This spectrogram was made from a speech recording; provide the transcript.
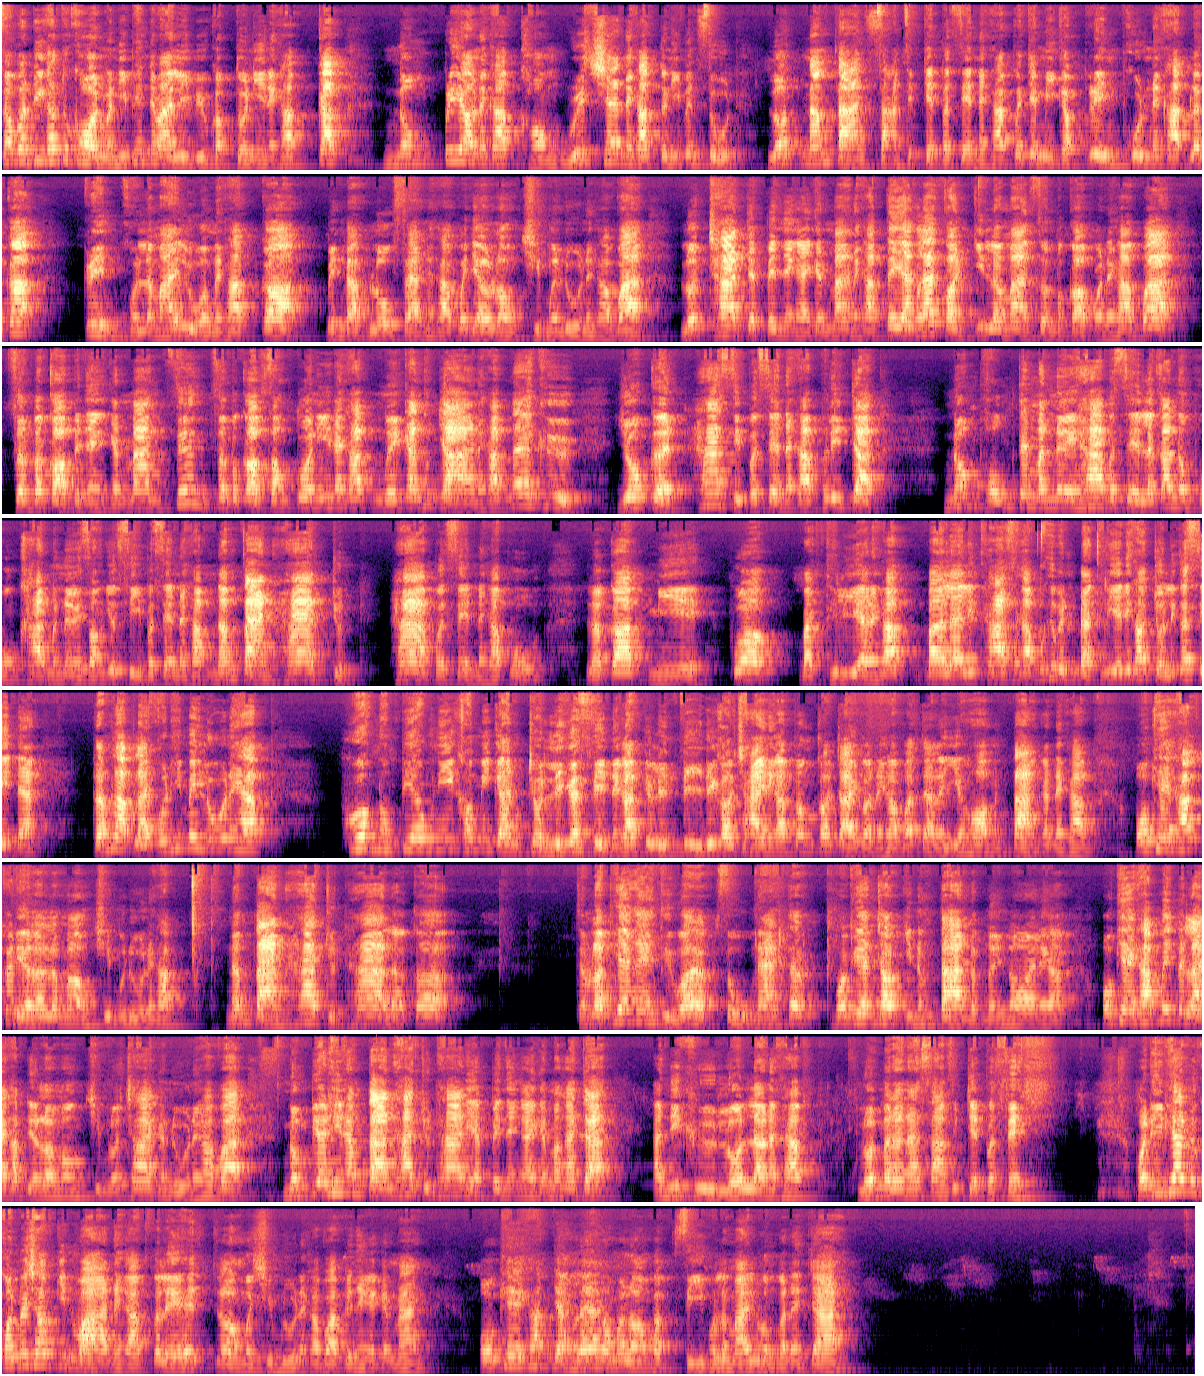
สวัสดีครับทุกคนวันนี้เพื่อนจะมารีวิวกับตัวนี้นะครับ กับนมเปรี้ยวนะครับของ Richard นะครับตัวนี้เป็นสูตรลดน้ำตาล 37%นะครับก็จะมีกับกลิ่นพุนนะครับแล้วก็กลิ่นผลไม้รวมนะครับ ก็เป็นแบบ low fat นะครับก็เดี๋ยวลองชิมกันดูนะครับ ว่ารสชาติจะเป็นยังไงกันบ้างนะครับ แต่อย่างแรกก่อนกินเรามาส่วนประกอบก่อนนะครับ ว่าส่วนประกอบเป็นยังไงกันบ้าง ซึ่งส่วนประกอบ 2 ตัวนี้นะครับเหมือนกันทุกอย่างนะครับนั่นก็คือโยเกิร์ต 50%นะครับผลิตจากนมผงเต็มมันเนย 5%แล้วก็นมผงขาดมันเนย 2.4%นะครับน้ำตาล 5%นะครับผมแล้วก็มีพวกแบคทีเรียนะครับบาลาลิคัสนะครับก็คือเป็นแบคทีเรียที่เขาจดลิขสิทธิ์เนี่ยสำหรับหลายคนที่ไม่รู้นะครับ พวกนมเปรี้ยวพวกนี้เขามีการจดลิขสิทธิ์นะครับจุลินทรีย์ที่เขาใช้นะครับต้องเข้าใจก่อนนะครับว่าแต่ละยี่ห้อมันต่างกันนะครับ โอเคครับ ก็เดี๋ยวเรามาลองชิมมาดูนะครับ น้ำตาล 5.5 แล้วก็สำหรับพี่อันก็ยังถือว่าแบบสูงนะถ้าเพราะพี่อันชอบกินน้ำตาลแบบน้อยๆนะครับโอเคครับไม่เป็นไรครับเดี๋ยวเราลองชิมรสชาติกันดูนะครับว่านมเปรี้ยวที่น้ำตาล 5.5 เนี่ยเป็นยังไงกันบ้างนะจ๊ะ อันนี้คือลดแล้วนะครับ ลดมาแล้วนะ37%พอดีพี่อันเป็นคนไม่ชอบกินหวานนะครับ ก็เลยให้ลองมาชิมดูนะครับ ว่าเป็นยังไงกันบ้าง โอเคครับ อย่างแรกเรามาลองกับสีผลไม้รวมก่อนนะจ๊ะ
